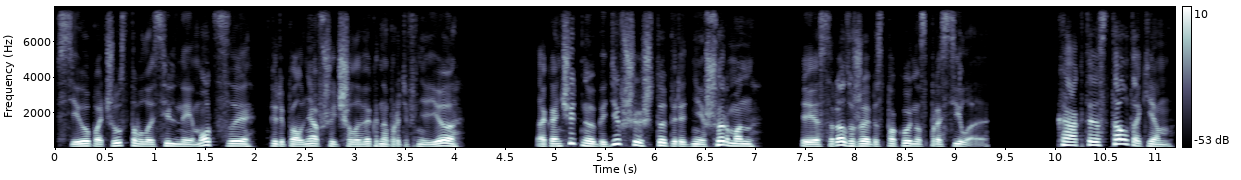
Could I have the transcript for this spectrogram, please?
Сиу почувствовала сильные эмоции, переполнявшие человека напротив неё, окончательно убедившись, что перед ней Шерман, и сразу же обеспокоенно спросила. «Как ты стал таким?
